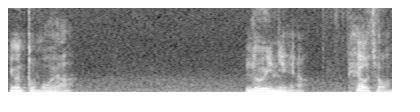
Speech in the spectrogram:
이건 또 뭐야? 루인이네요. 페어죠.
